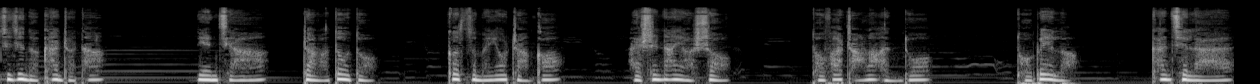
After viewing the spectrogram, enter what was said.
静静地看着他。脸颊长了痘痘，个子没有长高，还是那样瘦，头发长了很多，驼背了，看起来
